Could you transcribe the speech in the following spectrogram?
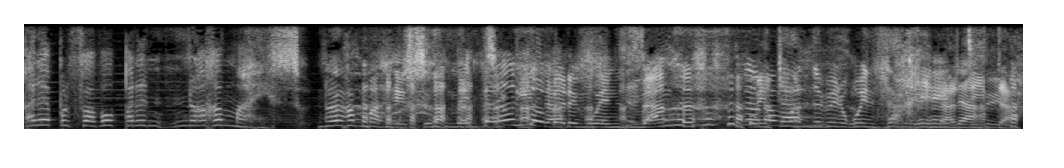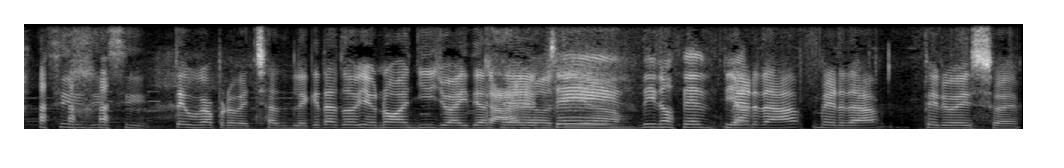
para, por favor, para, no hagas más eso, no hagas más eso. Me está dando vergüenza. Me está dando vergüenza ajena. Sí, sí, sí. Tengo que aprovechar. Le queda todavía unos añillos ahí de Claro, hacer. Sí, de inocencia. Verdad, verdad. Pero eso es.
